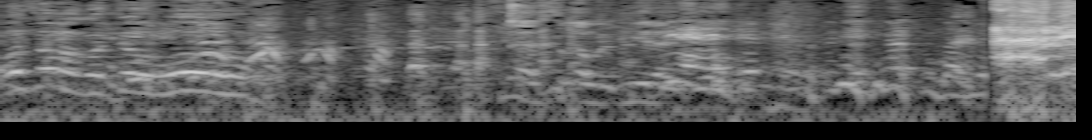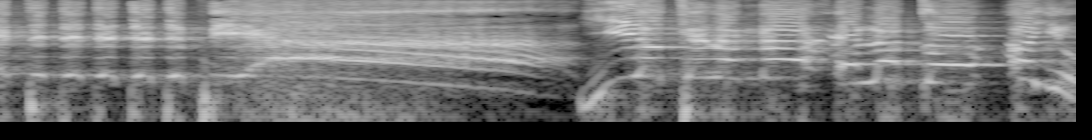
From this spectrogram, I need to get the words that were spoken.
ozonga kote wo yokelanga eloko oyo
